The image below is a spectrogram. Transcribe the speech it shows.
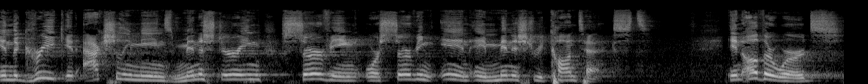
In the Greek, it actually means ministering, serving, or serving in a ministry context. In other words,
